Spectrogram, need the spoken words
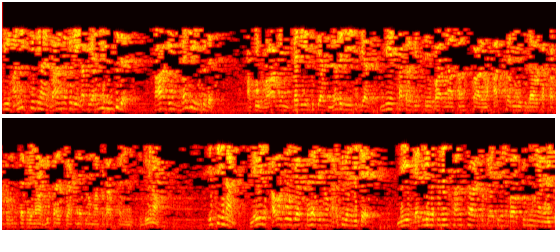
මේ අනිත්‍යයට යන ධර්ම කෙරේ අපි ඇන්නේ මුතුද රාගයෙන් බැඳී යුතුද? අපි රාගයෙන් බැඳී සිටියත් නොබැඳී සිටියත් මේ සකල විශ්ේ පාදනා සංස්කාරම අත්හැරිය යුතු දවසක් අපට උද්දක වෙනවා විකල්පයක් නැතුවම අපට අත්හැරින්න සිදු වෙනවා. එසේනම් මෙවැනි අවබෝධයක් පැහැදිලිවම ඇති වෙන විට මේ බැඳීම තුළින් සංසාර දුක ඇති වෙන බව පිණින් යන විට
